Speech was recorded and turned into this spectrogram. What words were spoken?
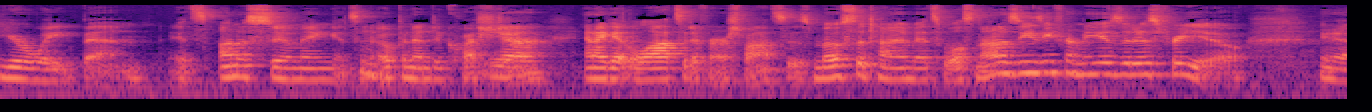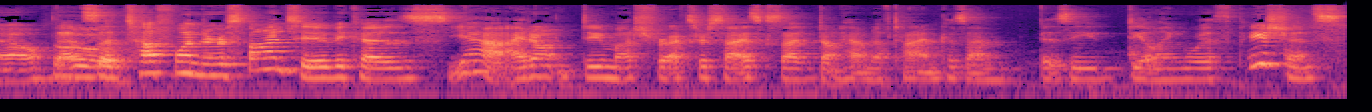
your weight been?" It's unassuming. It's an hmm. open ended question, Yeah. and I get lots of different responses. Most of the time, it's, "Well, it's not as easy for me as it is for you." You know, that's a oh. tough one to respond to because yeah, I don't do much for exercise because I don't have enough time because I'm busy dealing with patients.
